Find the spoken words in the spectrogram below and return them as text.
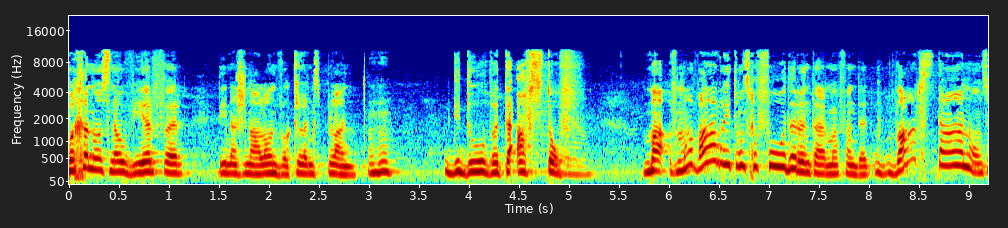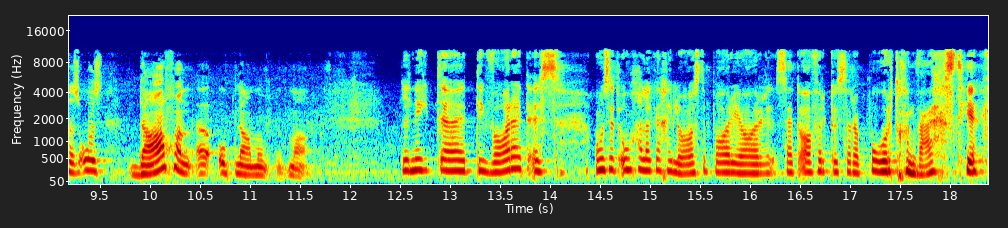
begin ons nou weer vir die nasionale ontwikkelingsplan. Mhm. Mm die doelwitte afstof. Ja. Maar maar waar het ons gevorder in terme van dit? Waar staan ons as ons daarvan 'n uh, opname maak? Lenet, uh, die waarheid is ons het ongelukkig die laaste paar jaar Suid-Afrika se rapport gaan wegsteek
